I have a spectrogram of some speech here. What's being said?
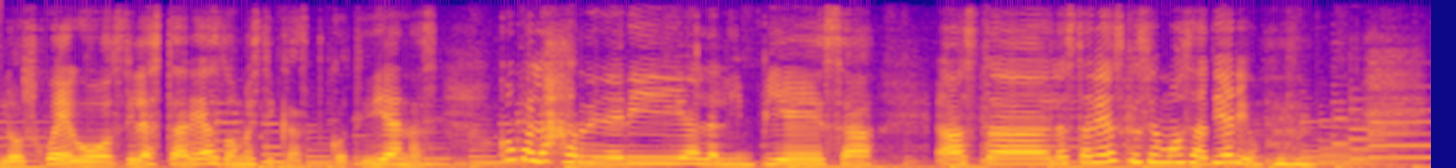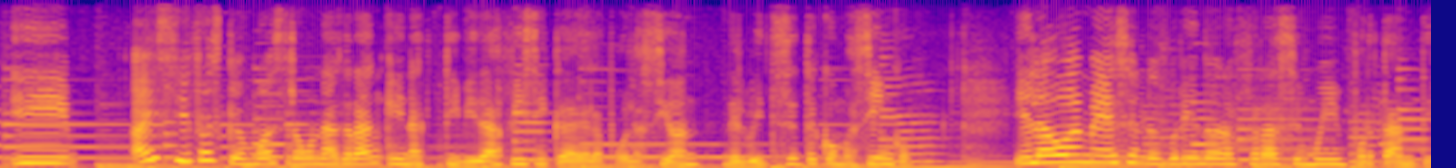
los juegos y las tareas domésticas cotidianas, como la jardinería, la limpieza, hasta las tareas que hacemos a diario. y hay cifras que muestran una gran inactividad física de la población del 27,5. Y la OMS nos brinda una frase muy importante.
